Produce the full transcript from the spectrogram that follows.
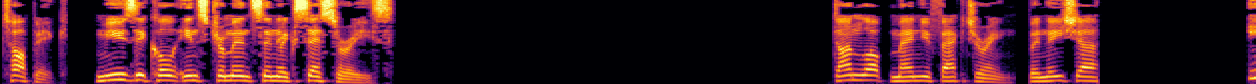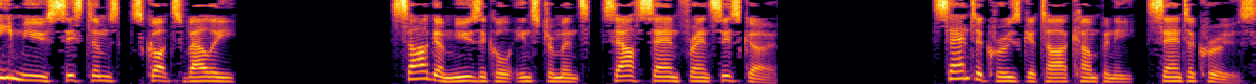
Topic: Musical instruments and accessories. Dunlop Manufacturing, Benicia. EMU Systems, Scotts Valley Saga Musical Instruments, South San Francisco. Santa Cruz Guitar Company, Santa Cruz.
